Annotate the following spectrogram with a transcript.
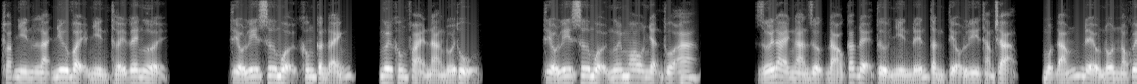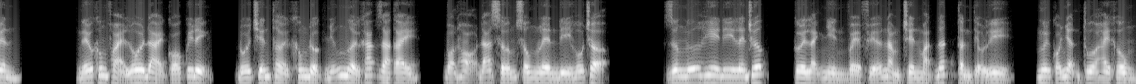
Thoạt nhìn lại như vậy nhìn thấy ghê người. Tiểu ly sư muội không cần đánh, ngươi không phải nàng đối thủ. Tiểu ly sư muội ngươi mau nhận thua A. Dưới đài ngàn dược đảo các đệ tử nhìn đến tần tiểu ly thảm trạng, một đám đều nôn nóng khuyên. Nếu không phải lôi đài có quy định, đối chiến thời không được những người khác ra tay, bọn họ đã sớm xông lên đi hỗ trợ. Dương ngữ hy đi lên trước, cười lạnh nhìn về phía nằm trên mặt đất tần tiểu ly, ngươi có nhận thua hay không?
